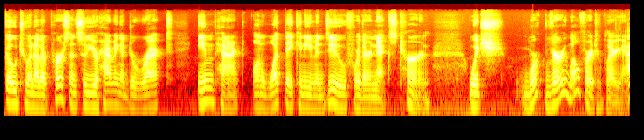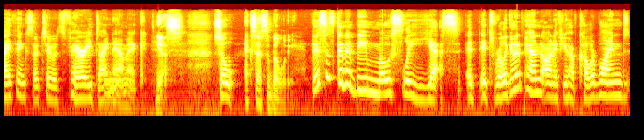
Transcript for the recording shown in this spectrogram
go to another person, so you're having a direct impact on what they can even do for their next turn, which worked very well for a two-player game. I think so too. It's very dynamic. yes. So accessibility. This is going to be mostly yes. It, it's really going to depend on if you have colorblind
